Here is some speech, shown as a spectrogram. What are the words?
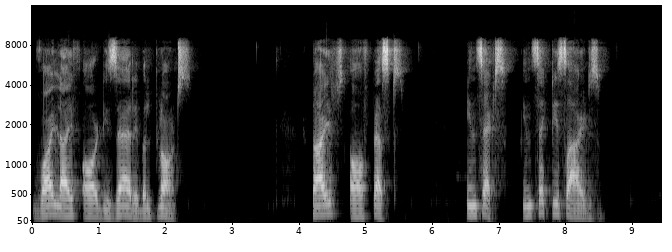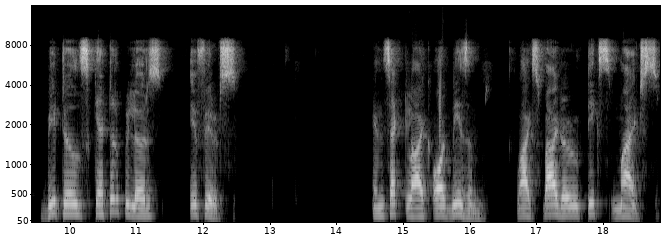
wildlife, or desirable plants. Types of pests Insects, insecticides, beetles, caterpillars, aphids. Insect like organisms like spider, ticks, mites.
